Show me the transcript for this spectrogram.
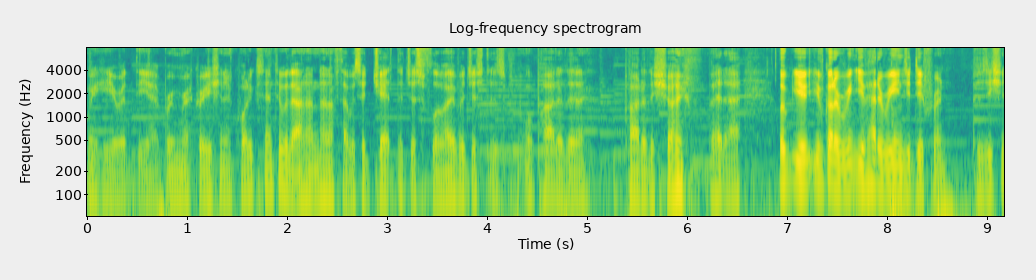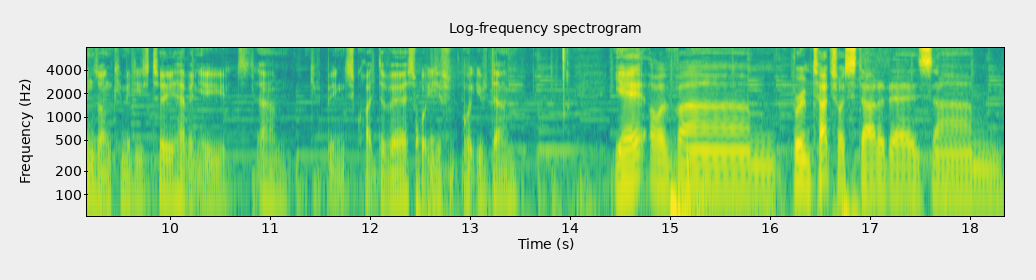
We're here at the uh, Broome Recreation Aquatic Centre. I don't know if that was a jet that just flew over, just as or part of the part of the show. But uh, look, you, you've got a re- you've had a range of different positions on committees too, haven't you? Um, you've been quite diverse what you've what you've done. Yeah, I've um, Broome Touch. I started as um,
